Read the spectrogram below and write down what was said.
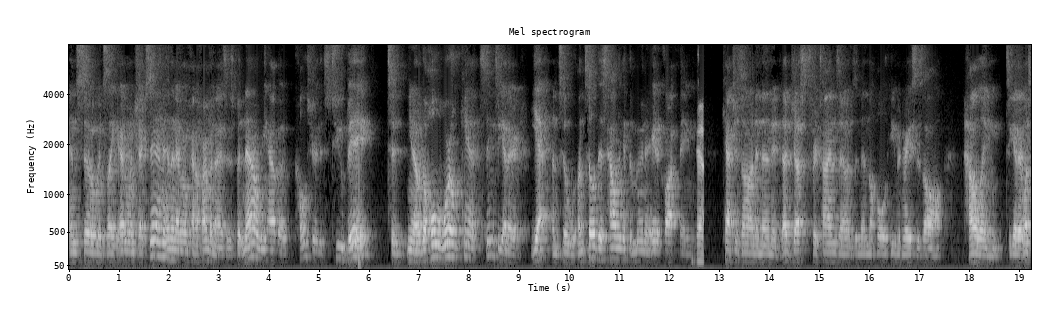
And so it's like everyone checks in and then everyone kind of harmonizes. But now we have a culture that's too big to, you know, the whole world can't sing together yet until until this howling at the moon at eight o'clock thing yeah. catches on and then it adjusts for time zones and then the whole human race is all howling together at once.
